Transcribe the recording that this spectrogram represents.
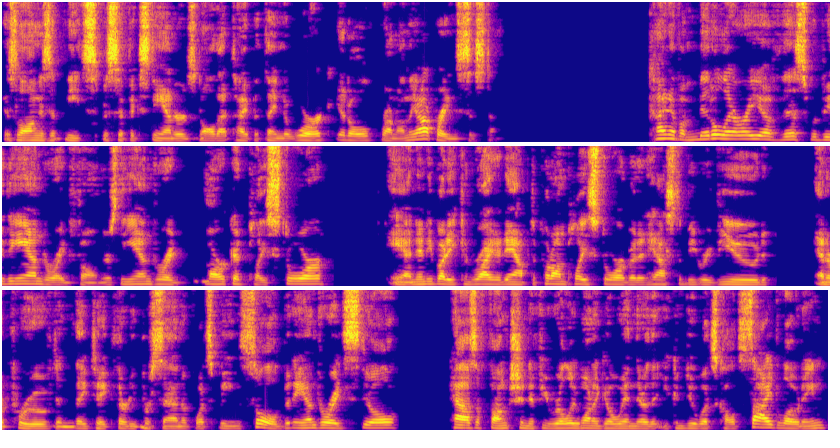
as long as it meets specific standards and all that type of thing to work. It'll run on the operating system. Kind of a middle area of this would be the Android phone. There's the Android marketplace Store and anybody can write an app to put on Play Store, but it has to be reviewed and approved, and they take 30% of what's being sold. But Android still has a function if you really want to go in there that you can do what's called side loading,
